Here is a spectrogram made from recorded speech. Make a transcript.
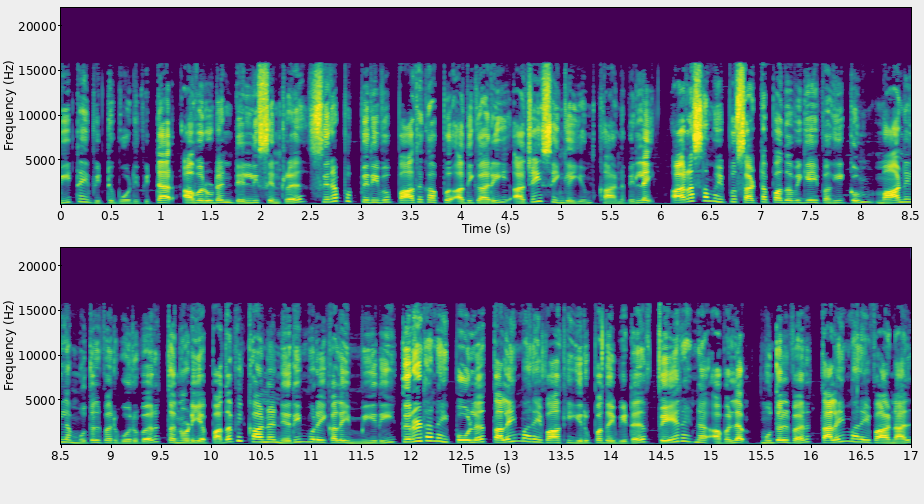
வீட்டை விட்டு ஓடிவிட்டார். அவருடன் டெல்லி சென்ற சிறப்பு பிரிவு பாதுகாப்பு அதிகாரி அஜய் சிங்கையும் காணவில்லை. அரசமைப்பு சட்ட பதவியை வகிக்கும் மாநில முதல்வர் ஒருவர் தன்னுடைய பதவிக்கான நெறிமுறைகளை மீறி திருடனைப் போல தலைமறைவாகி இருப்பதை விட வேறென்ன அவலம்? முதல்வர் தலைமறைவானால்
